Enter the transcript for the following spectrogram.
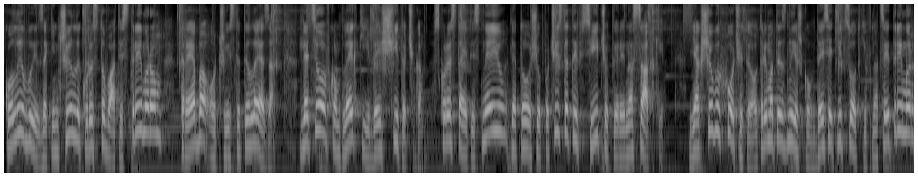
Коли ви закінчили користуватись тримером, треба очистити леза. Для цього в комплекті йде щіточка. Скористайтесь нею для того, щоб почистити всі 4 насадки. Якщо ви хочете отримати знижку в 10% на цей тример,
